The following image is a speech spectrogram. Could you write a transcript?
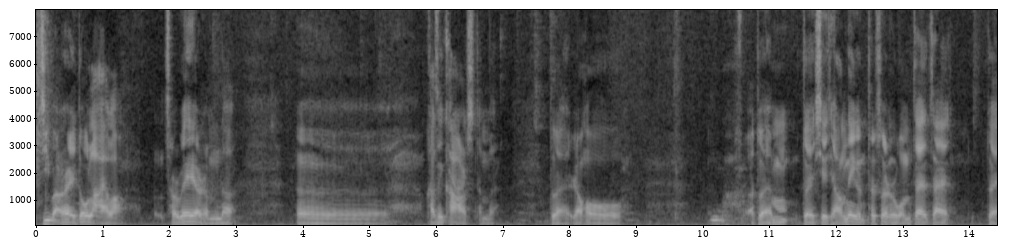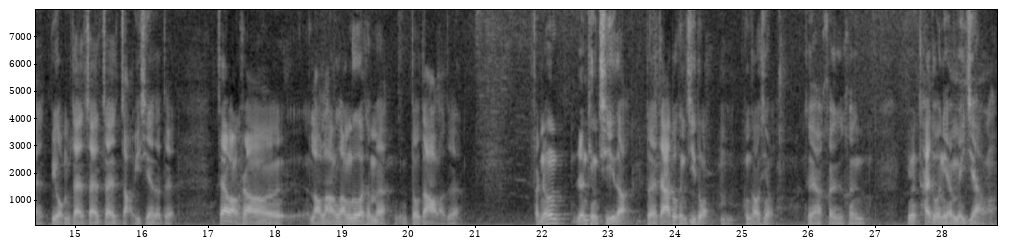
基本上也都来了，刺儿威啊什么的，呃 c a s i Cars 他们，对，然后。啊，对，嗯对，谢强那个他算是我们在在，对比我们再再再早一些的，对，再往上老狼狼哥他们都到了，对，反正人挺齐的，对，大家都很激动，嗯，很高兴，对啊，很很，因为太多年没见了，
